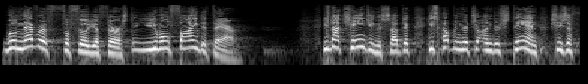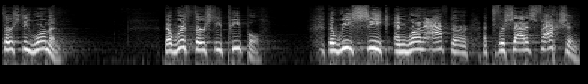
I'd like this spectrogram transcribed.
will never fulfill your thirst. You won't find it there. He's not changing the subject. He's helping her to understand she's a thirsty woman. That we're thirsty people. That we seek and run after for satisfaction.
